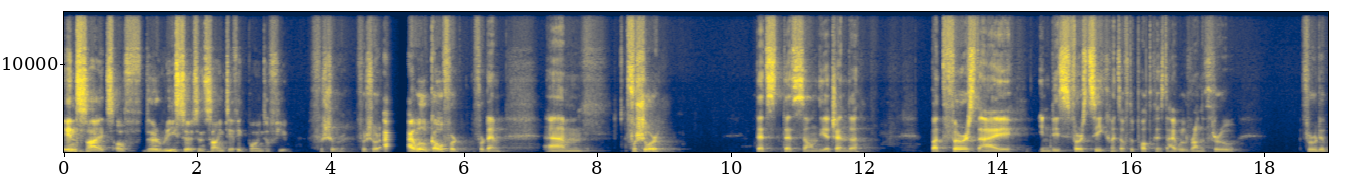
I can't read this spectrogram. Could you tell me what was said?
insights of the research and scientific point of view. for sure for sure I, I will go for for them um for sure that's that's on the agenda but first i in this first sequence of the podcast i will run through through the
